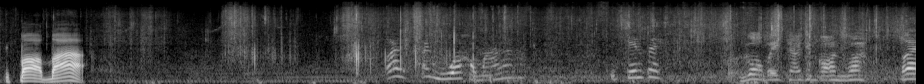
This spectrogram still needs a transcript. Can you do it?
ไอ้ปอบบ้าเฮ้ยไอ้วัวเขามาแล้วนะไปกินไปมึงก็ออกไปใช้กันก่อนดีวะเฮ้ย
